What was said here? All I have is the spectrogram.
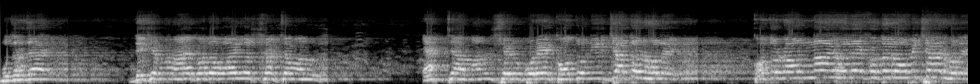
বোঝা যায়? দেখে মনে হয় কত বয়োজ্যেষ্ঠ একটা মানুষ। একটা মানুষের উপরে কত নির্যাতন হলে, কতটা অন্যায় হলে, কতটা অবিচার হলে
